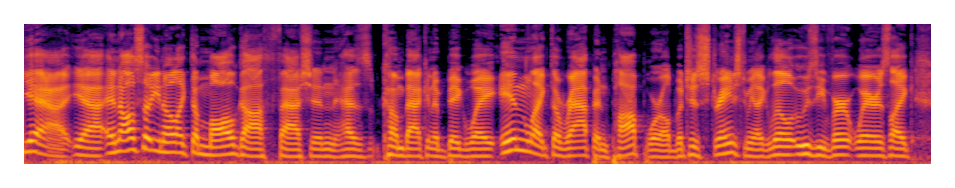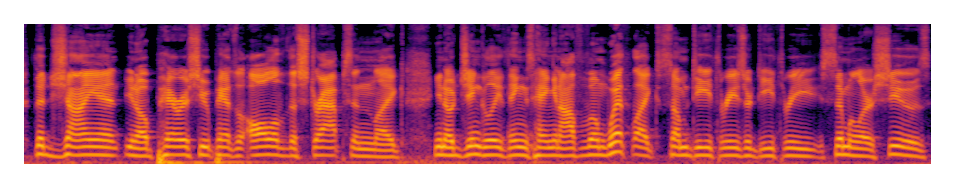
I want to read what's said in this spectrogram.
Yeah, yeah. And also, you know, like the mall goth fashion has come back in a big way in like the rap and pop world, which is strange to me. Like Lil Uzi Vert wears like the giant, you know, parachute pants with all of the straps and like, you know, jingly things hanging off of them with like some D3s or D3 similar shoes.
